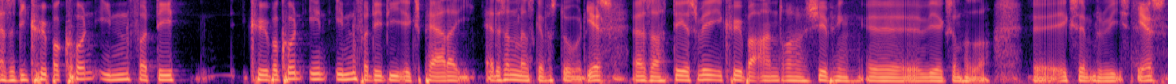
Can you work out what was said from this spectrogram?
altså de køber kun inden for det, køber kun ind inden for det, de er eksperter i. Er det sådan, man skal forstå det? Yes. Altså DSV køber andre shipping øh, virksomheder, øh, eksempelvis. Yes.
